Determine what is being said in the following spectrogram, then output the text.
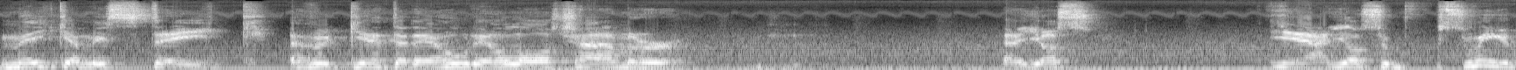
make a mistake and forget that they're holding a large hammer. And just, yeah, you just swing it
